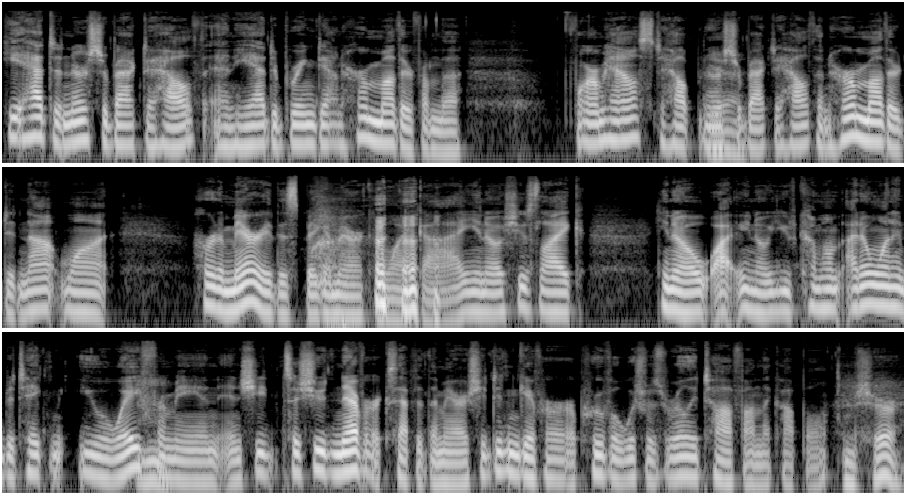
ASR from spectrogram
he had to nurse her back to health, and he had to bring down her mother from the farmhouse to help nurse Yeah. her back to health. And her mother did not want her to marry this big American white guy. You know, she was like, you know, I, you know, you'd come home. I don't want him to take me, you away Mm-hmm. from me. And, and she, so she would never accepted the marriage. She didn't give her approval, which was really tough on the couple. I'm sure.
